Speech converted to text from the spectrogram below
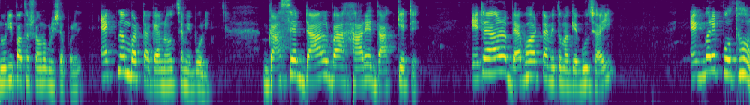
নুড়ি পাথর সংগ্রহ করে, হিসাব করে। এক নাম্বারটা কেন হচ্ছে আমি বলি, গাছের ডাল বা হাড়ে দাগ কেটে, এটার ব্যবহারটা আমি তোমাকে বুঝাই। একবারে প্রথম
